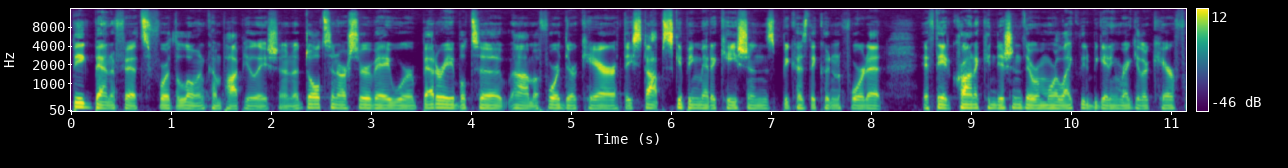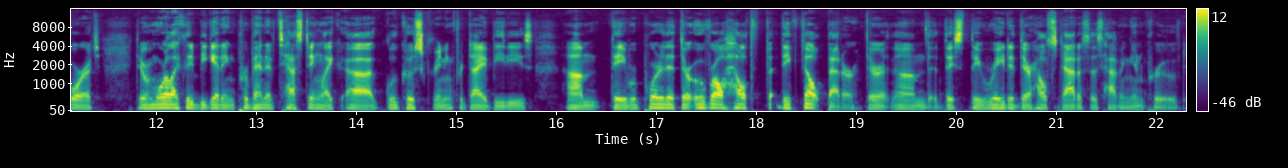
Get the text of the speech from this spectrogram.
big benefits for the low-income population. Adults in our survey were better able to um, afford their care. They stopped skipping medications because they couldn't afford it. If they had chronic conditions, they were more likely to be getting regular care for it. They were more likely to be getting preventive testing like uh, glucose screening for diabetes. Um, they reported that their overall health, they felt better. Um, they, they rated their health status as having improved.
